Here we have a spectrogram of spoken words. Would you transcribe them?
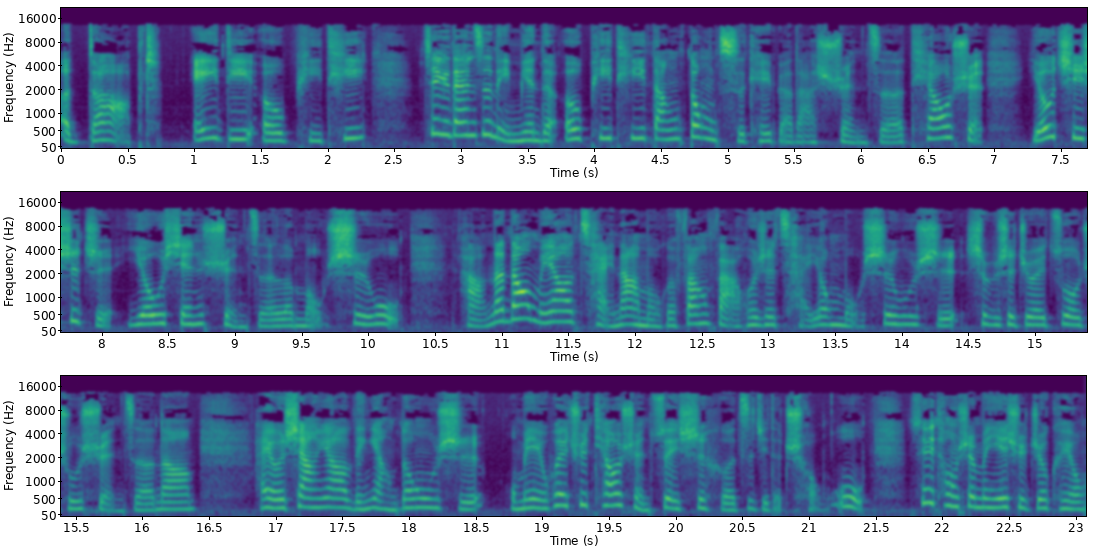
adopt，a d o p t，这个单字里面的 o p t 当动词可以表达选择、挑选，尤其是指优先选择了某事物。好，那当我们要采纳某个方法或是采用某事物时，是不是就会做出选择呢？还有像要领养动物时，我们也会去挑选最适合自己的宠物。所以同学们也许就可以用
